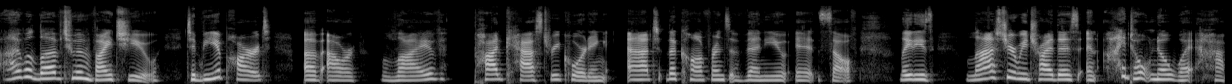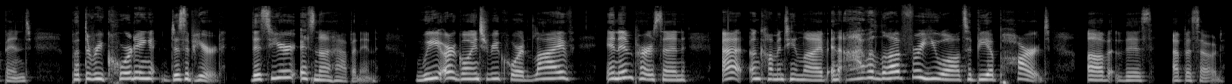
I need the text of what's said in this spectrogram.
I would love to invite you to be a part of our live podcast recording at the conference venue itself. Ladies, last year we tried this and I don't know what happened, but the recording disappeared. This year it's not happening. We are going to record live and in person at Uncommon Teen Live, and I would love for you all to be a part of this episode.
